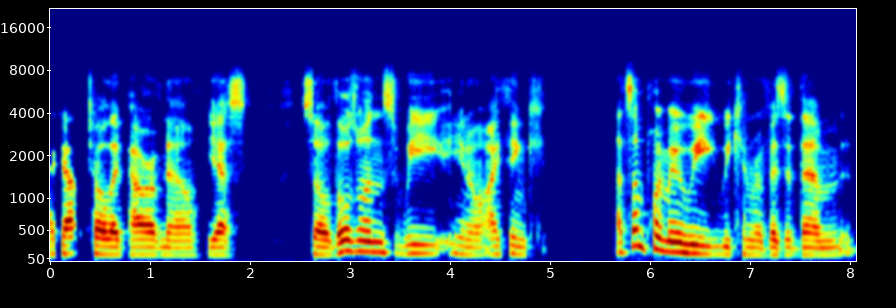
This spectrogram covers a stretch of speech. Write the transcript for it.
Eckhart Tolle, Power of Now. Yes. So those ones we, you know, I think at some point maybe we we can revisit them.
